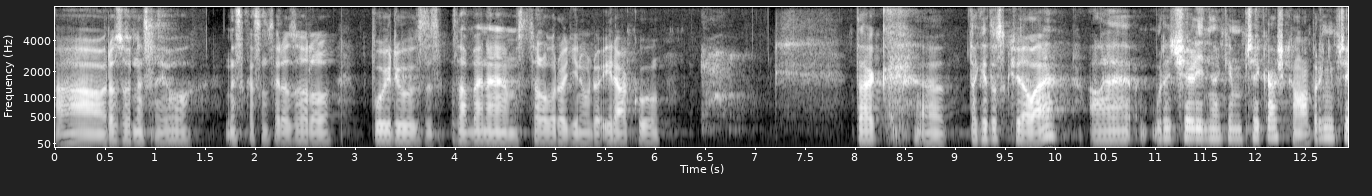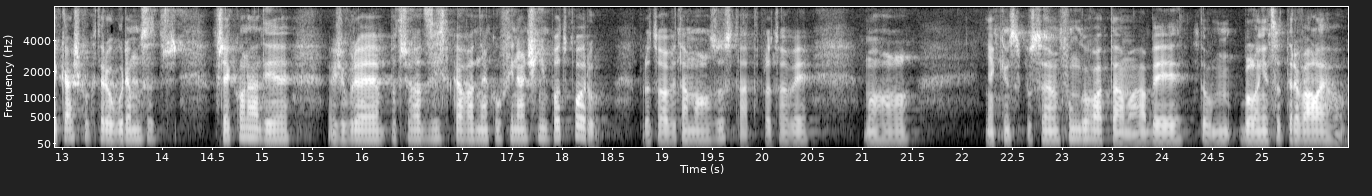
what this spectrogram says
a rozhodne se, jo, dneska jsem se rozhodl, půjdu s, za Benem, s celou rodinou do Iráku, tak, eh, tak je to skvělé, ale bude čelit nějakým překážkám. A první překážku, kterou bude muset překonat, je, že bude potřebovat získávat nějakou finanční podporu, proto aby tam mohl zůstat, proto aby mohl nějakým způsobem fungovat tam, aby to bylo něco trvalého.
